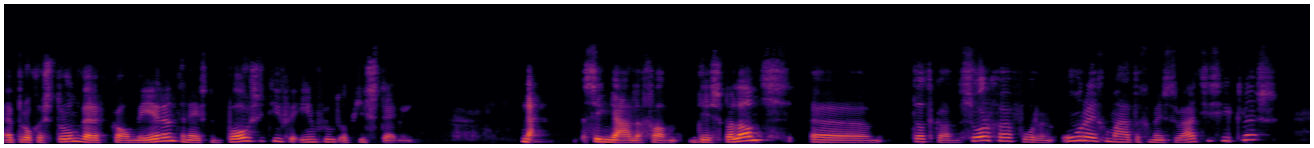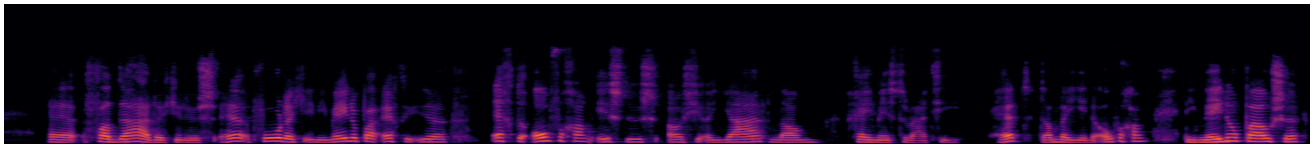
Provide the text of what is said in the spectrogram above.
En progesteron werkt kalmerend en heeft een positieve invloed op je stemming. Nou, signalen van disbalans. Uh, dat kan zorgen voor een onregelmatige menstruatiecyclus. Uh, vandaar dat je dus, hè, voordat je in die menopauze, echt, de overgang is dus als je een jaar lang geen menstruatie hebt, dan ben je in de overgang. Die menopauze,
